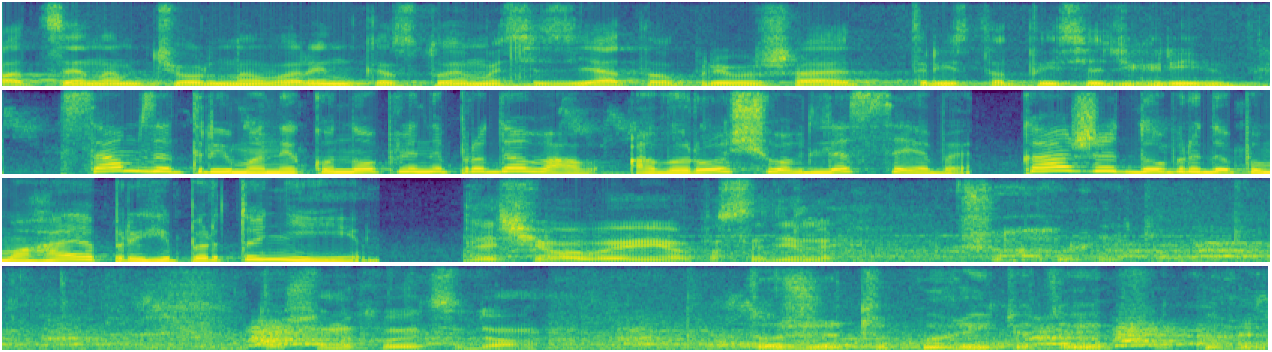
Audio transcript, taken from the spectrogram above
По ценам черного рынка стоимость изъятого превышает 300 тысяч гривен. Сам затриманий коноплі не продавав, а вирощував для себе. Каже, добре допомагає при гіпертонії. Для чего вы ее посадили? Что курить? То, что находится дома. Тоже это курить, это я все курю.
